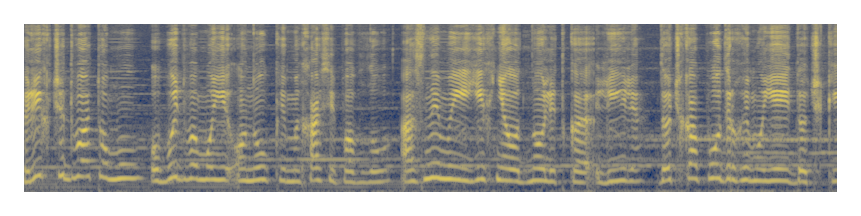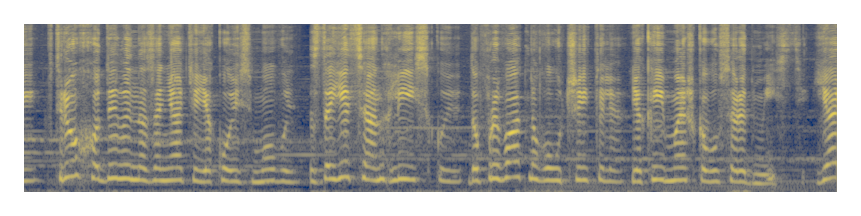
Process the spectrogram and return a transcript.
Рік чи два тому обидва мої онуки Михась і Павло, а з ними і їхня однолітка Ліля, дочка подруги моєї дочки, втрьох ходили на заняття якоїсь мови, здається, англійської, до приватного учителя, який мешкав у середмісті. Я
